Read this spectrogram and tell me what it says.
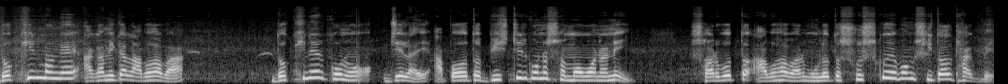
দক্ষিণবঙ্গে আগামীকাল আবহাওয়া, দক্ষিণের কোনো জেলায় আপাতত বৃষ্টির কোনো সম্ভাবনা নেই। সর্বত্র আবহাওয়ার মূলত শুষ্ক এবং শীতল থাকবে।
